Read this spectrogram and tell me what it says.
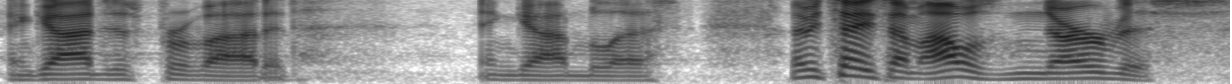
And God just provided, and God blessed. Let me tell you something. I was nervous.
